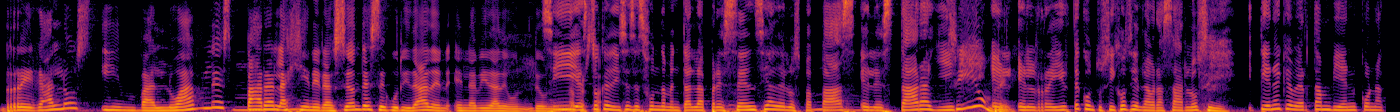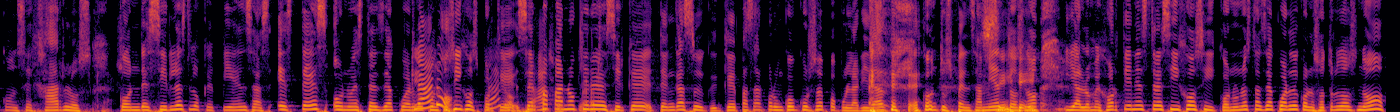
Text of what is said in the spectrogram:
Regalos invaluables para la generación de seguridad en, la vida de un, de Sí, esto que dices es fundamental, la presencia de los papás, el estar allí, el, reírte con tus hijos y el abrazarlos. Tiene que ver también con aconsejarlos, con decirles lo que piensas, estés o no estés de acuerdo con tus hijos, porque ser papá no quiere decir que tengas que pasar por un concurso de popularidad con tus pensamientos, ¿no? Y a lo mejor tienes tres hijos y con uno estás de acuerdo y con los otros dos no,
